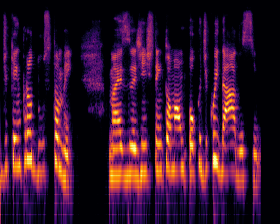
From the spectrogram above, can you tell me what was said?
de quem produz também. Mas a gente tem que tomar um pouco de cuidado, assim,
